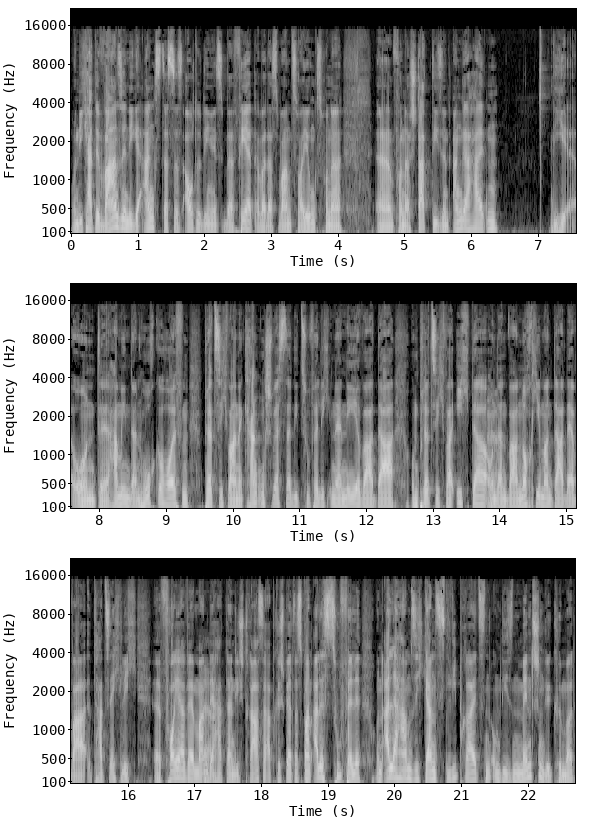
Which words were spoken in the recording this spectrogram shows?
Und ich hatte wahnsinnige Angst, dass das Auto den jetzt überfährt, aber das waren zwei Jungs von der, äh, von der Stadt, die sind angehalten die und äh, haben ihn dann hochgeholfen. Plötzlich war eine Krankenschwester, die zufällig in der Nähe war, da und plötzlich war ich da ja. und dann war noch jemand da, der war tatsächlich äh, Feuerwehrmann, ja. der hat dann die Straße abgesperrt. Das waren alles Zufälle und alle haben sich ganz liebreizend um diesen Menschen gekümmert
